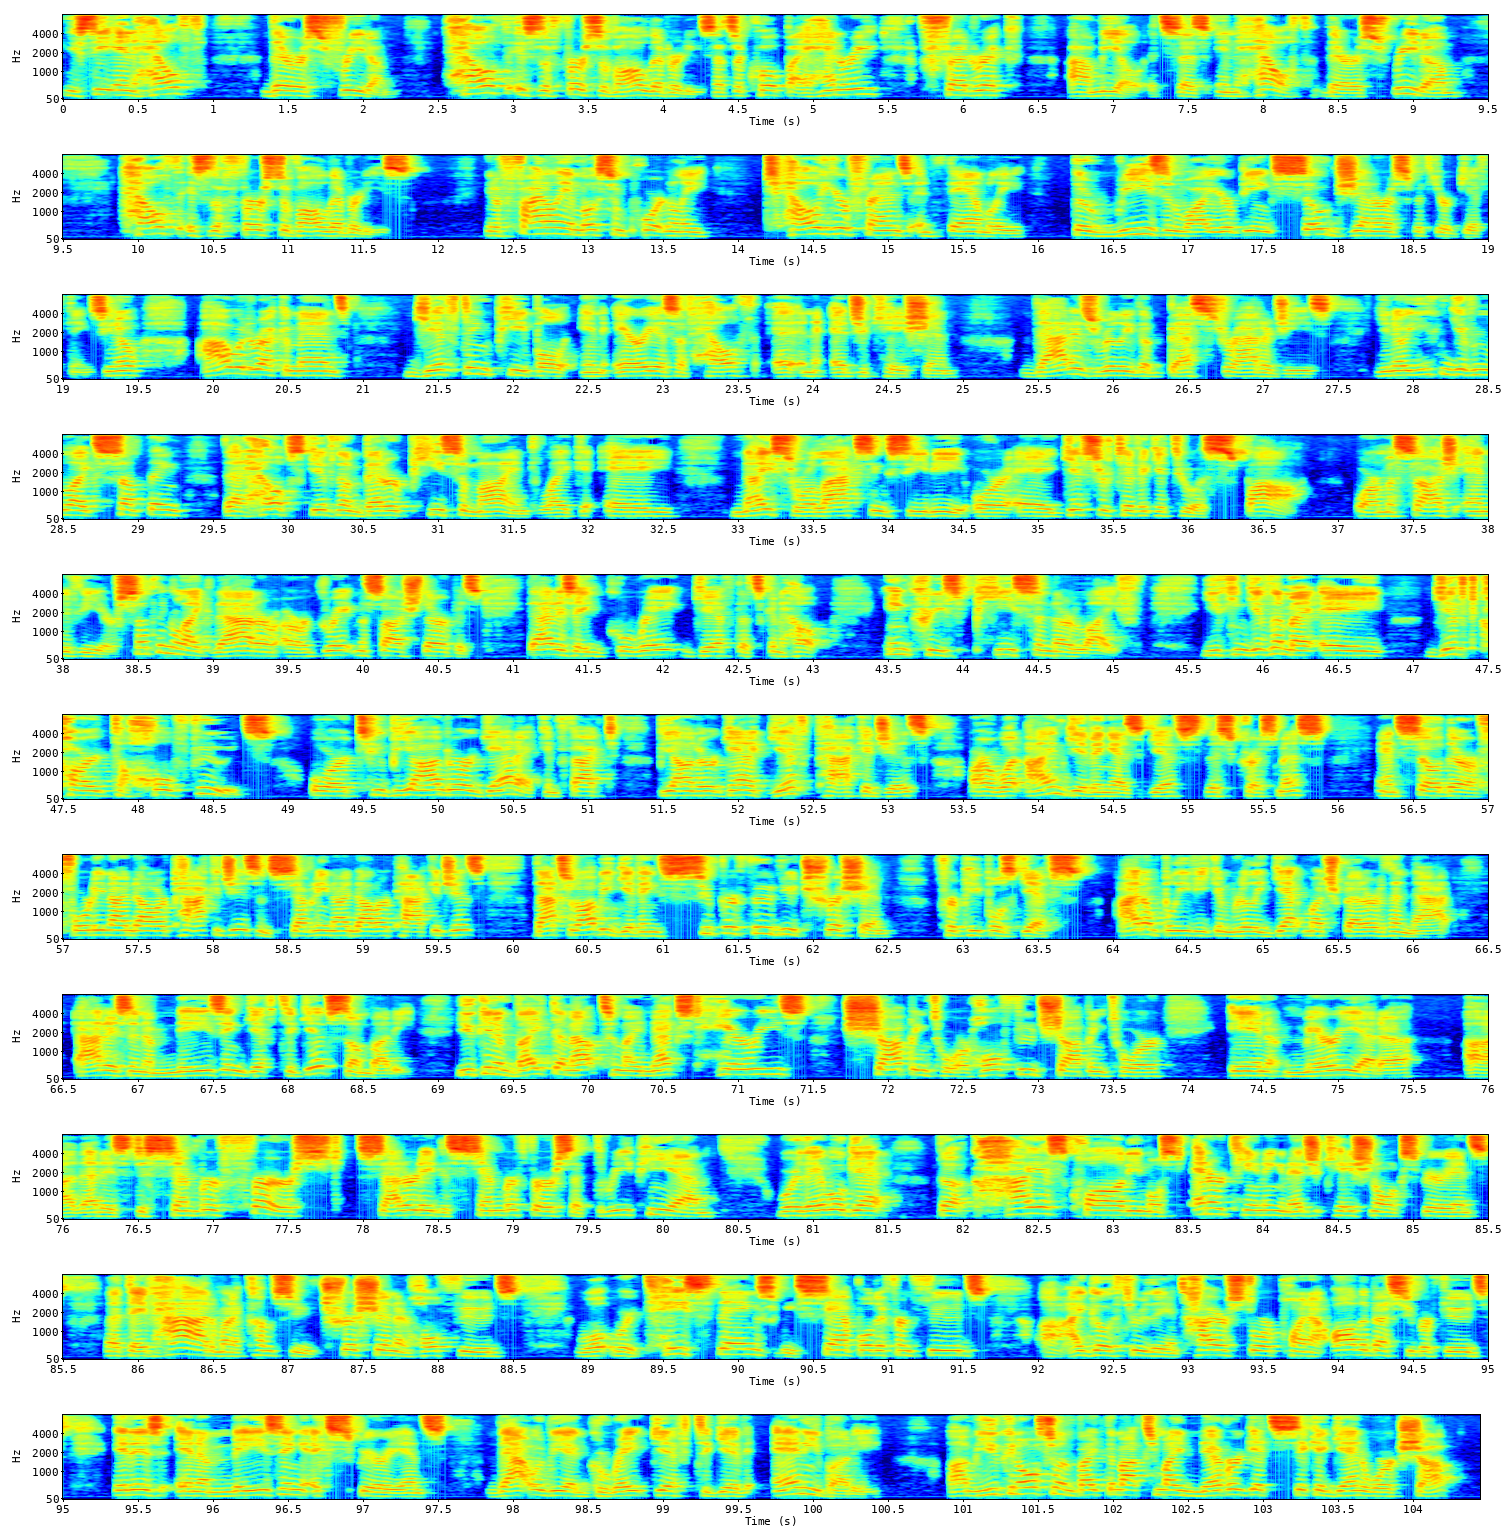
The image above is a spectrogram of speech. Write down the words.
You see, in health, there is freedom. Health is the first of all liberties. That's a quote by Henry Frederick uh, Amiel. It says, In health, there is freedom. Health is the first of all liberties. You know, finally and most importantly, tell your friends and family the reason why you're being so generous with your giftings. You know, I would recommend gifting people in areas of health and education. That is really the best strategies. You know, you can give them like something that helps give them better peace of mind, like a nice, relaxing CD or a gift certificate to a spa or a massage envy or something like that, or, or a great massage therapist. That is a great gift that's going to help increase peace in their life. You can give them a, a gift card to Whole Foods or to Beyond Organic. In fact, Beyond Organic gift packages are what I'm giving as gifts this Christmas. And so there are $49 packages and $79 packages. That's what I'll be giving superfood nutrition for people's gifts. I don't believe you can really get much better than that. That is an amazing gift to give somebody. You can invite them out to my next Harry's shopping tour, Whole Foods shopping tour in Marietta. Uh, that is December 1st, Saturday, December 1st at 3 p.m., where they will get the highest quality, most entertaining and educational experience that they've had when it comes to nutrition and whole foods. We'll, we taste things, we sample different foods. Uh, I go through the entire store, point out all the best superfoods. It is an amazing experience. That would be a great gift to give anybody. Um, you can also invite them out to my Never Get Sick Again workshop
